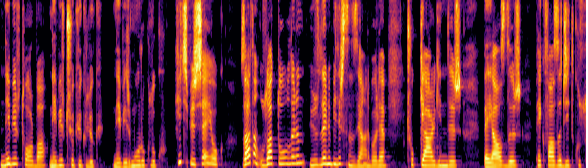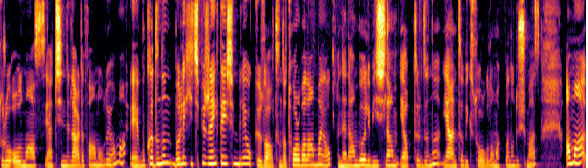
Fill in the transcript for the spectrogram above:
ne bir torba, ne bir çöküklük, ne bir morukluk. Hiçbir şey yok. Zaten uzak doğulların yüzlerini bilirsiniz yani böyle çok gergindir, beyazdır. Pek fazla cilt kusuru olmaz. Yani Çinlilerde falan oluyor ama e, bu kadının böyle hiçbir renk değişimi bile yok göz altında. Torbalanma yok. Neden böyle bir işlem yaptırdığını yani tabii ki sorgulamak bana düşmez. Ama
